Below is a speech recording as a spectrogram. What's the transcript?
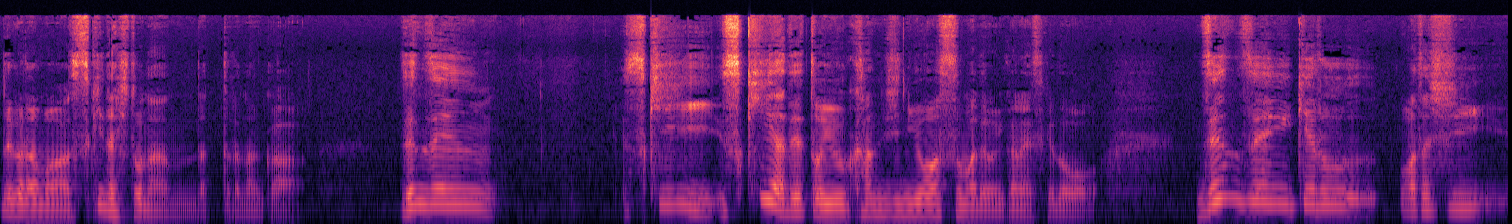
だからまあ好きな人なんだったらなんか、全然好き、好きやでという感じに酔わすまでもいかないですけど、全然いける、私、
